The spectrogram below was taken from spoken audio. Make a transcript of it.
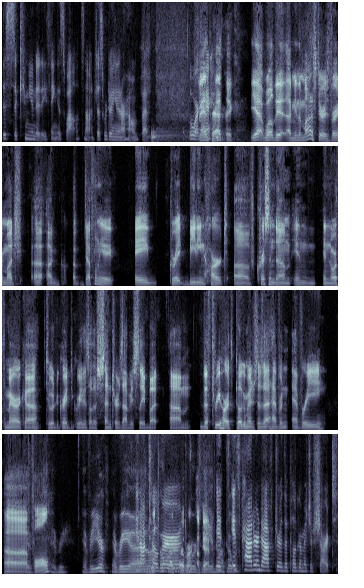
this is a community thing as well it's not just we're doing it in our home but we'll work there. Fantastic. Yeah. Well, the I mean, the monastery is very much a, a, a definitely a great beating heart of Christendom in in North America to a great degree. There's other centers, obviously, but um, the Three Hearts pilgrimage does that happen every uh, Every- fall? every every year, every uh, In October. October, towards okay. it's October. it's patterned after the pilgrimage of Chartres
